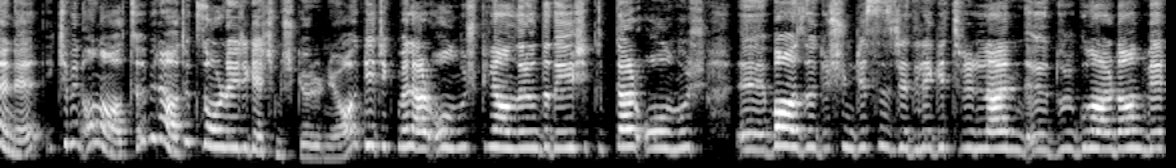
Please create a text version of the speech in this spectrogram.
sene 2016 birazcık zorlayıcı geçmiş görünüyor. Gecikmeler olmuş, planlarında değişiklikler olmuş. E, bazı düşüncesizce dile getirilen e, duygulardan ve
